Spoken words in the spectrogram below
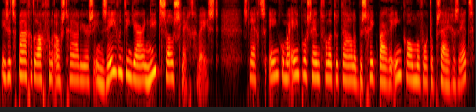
is het spaargedrag van Australiërs in 17 jaar niet zo slecht geweest. Slechts 1,1% van het totale beschikbare inkomen wordt opzij gezet.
